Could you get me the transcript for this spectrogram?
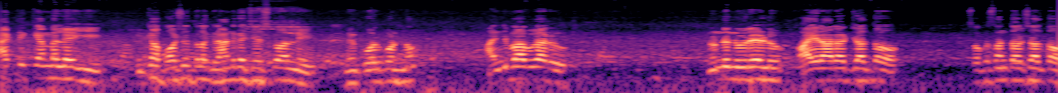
యాక్టిక్ ఎమ్మెల్యే అయ్యి ఇంకా భవిష్యత్తులో గ్రాండ్గా చేసుకోవాలని మేము కోరుకుంటున్నాం. అంజబాబు గారు నుండి నూరేళ్ళు ఆయురారోగ్యాలతో సుఖ సంతోషాలతో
